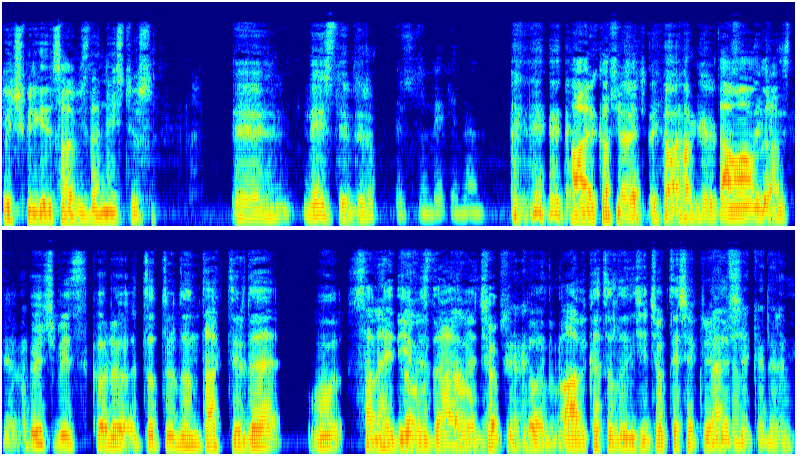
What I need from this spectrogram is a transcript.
3-1 gelirse abi bizden ne istiyorsun? E, ne isteyebilirim? Üstündekinden. Harika fikir. Evet. ya, evet, Tamamdır. üstündekini istiyorum. 3-1 skoru tutturduğun takdirde bu sana hediyemizdir Tamam, abi. tamam. Çok mutlu oldum. Abi katıldığın için çok teşekkür Ben ederim. teşekkür ederim.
